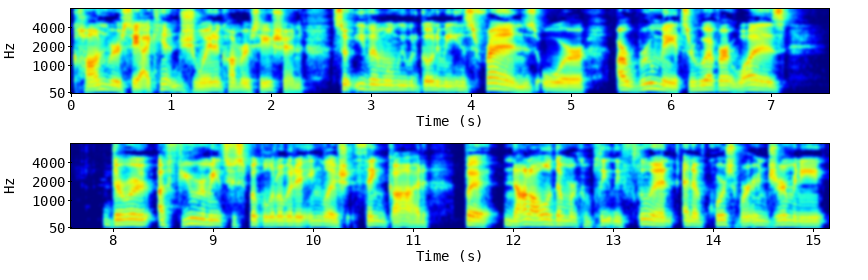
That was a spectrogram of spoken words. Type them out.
conversate, I can't join a conversation. So even when we would go to meet his friends or our roommates or whoever it was, there were a few roommates who spoke a little bit of English, thank God, but not all of them were completely fluent. And of course, we're in Germany.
